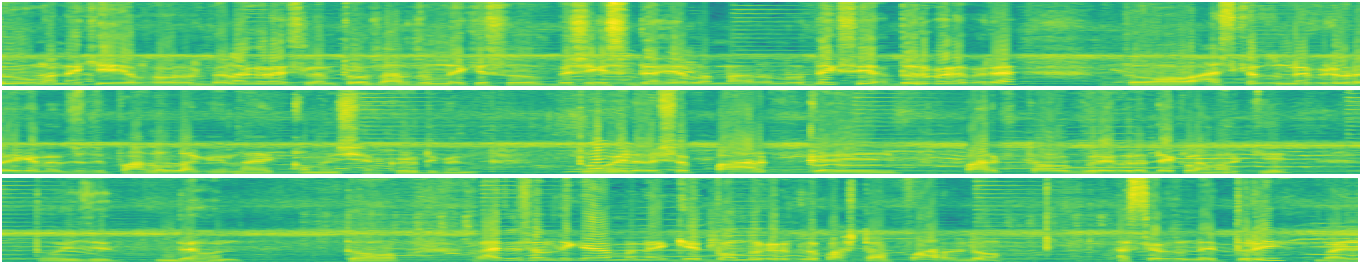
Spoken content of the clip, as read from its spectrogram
তো মানে কি বেলা করে আসলাম তো, যার জন্য কিছু বেশি কিছু দেখে এলাম না, আর আমরা দেখছি দৌড় বেড়ে বেড়ে। তো আজকের জন্য ভিডিওটা এখানে যদি ভালো লাগে লাইক কমেন্ট শেয়ার করে দিবেন। তো এটা হচ্ছে পার্ক, এই পার্কটাও ঘুরে ঘুরে দেখলাম আর কি। তো এই যে দেখুন, তো রাতে সাল থেকে মানে গেট বন্ধ করে দিল, পাঁচটা পার হলো। আজকের জন্য এতরি বাই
